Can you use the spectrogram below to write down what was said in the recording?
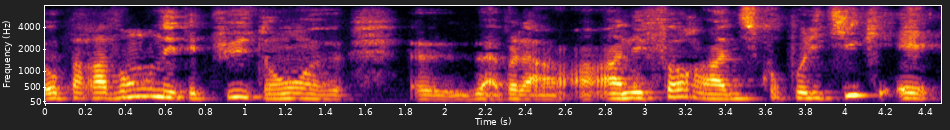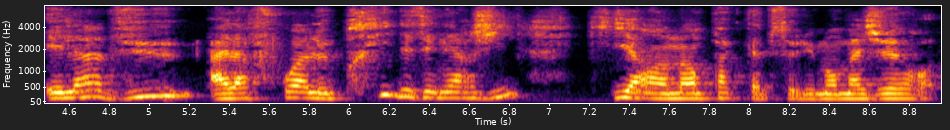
auparavant, on était plus dans bah, voilà un, effort, un discours politique, et, et, là, vu à la fois le prix des énergies, qui a un impact absolument majeur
